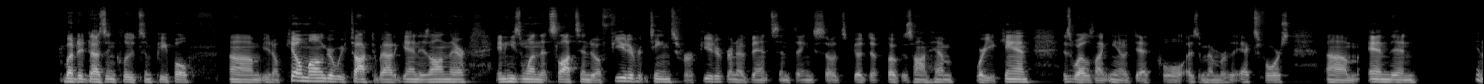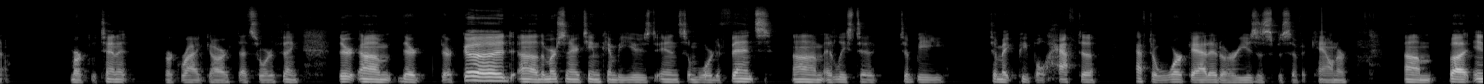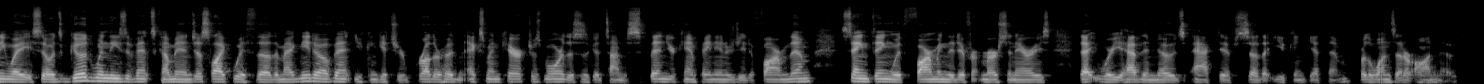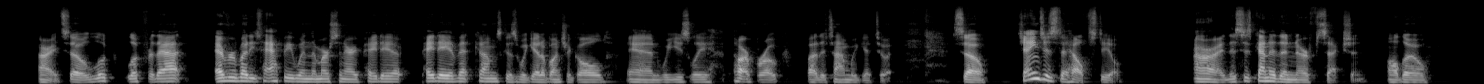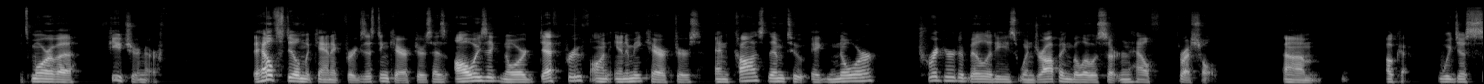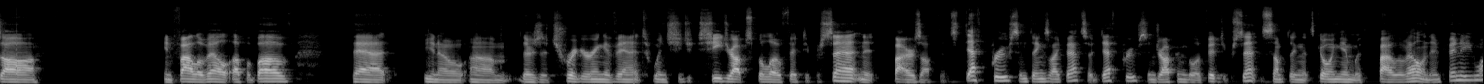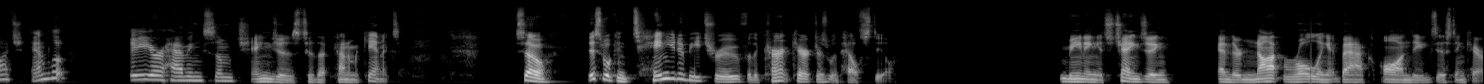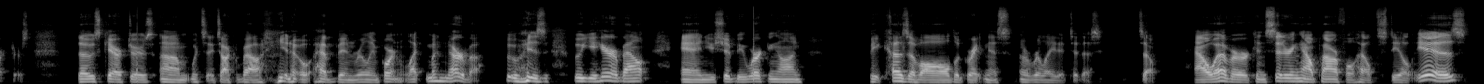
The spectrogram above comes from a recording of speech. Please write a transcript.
but it does include some people um, you know, Killmonger, we've talked about again, is on there, and he's one that slots into a few different teams for a few different events and things. So it's good to focus on him where you can, as well as like you know Deadpool as a member of the X Force, um, and then you know Merc Lieutenant, Merc Riot Guard, that sort of thing. They're um, they're they're good. Uh, the mercenary team can be used in some war defense, um, at least to to be to make people have to have to work at it or use a specific counter. Um, but anyway, so it's good when these events come in. Just like with uh, the Magneto event, you can get your Brotherhood and X Men characters more. This is a good time to spend your campaign energy to farm them. Same thing with farming the different mercenaries that where you have the nodes active so that you can get them for the ones that are on nodes. All right, so look look for that. Everybody's happy when the mercenary payday payday event comes because we get a bunch of gold and we usually are broke by the time we get to it. So changes to health steal. All right, this is kind of the nerf section although it's more of a future nerf. The health steal mechanic for existing characters has always ignored death proof on enemy characters and caused them to ignore triggered abilities when dropping below a certain health threshold. Um, okay, we just saw in Phyla-Vell up above that you know, um, there's a triggering event when she she drops below 50% and it fires off its death proofs and things like that. So death proofs and dropping below 50% is something that's going in with Phyla-Vell and Infinity Watch. And look, they are having some changes to that kind of mechanics. So this will continue to be true for the current characters with Health Steal, meaning it's changing and they're not rolling it back on the existing characters those characters, um, which they talk about, you know, have been really important, like Minerva, who is who you hear about and you should be working on because of all the greatness uh, related to this. So, however, considering how powerful Health Steal is,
